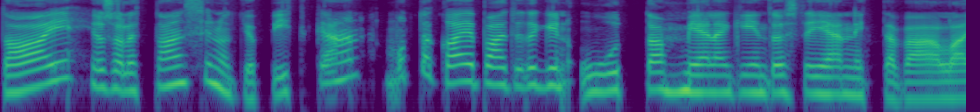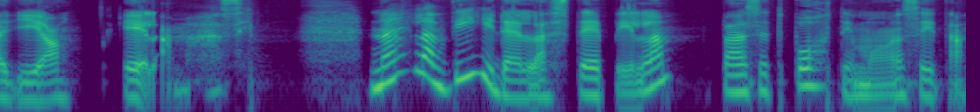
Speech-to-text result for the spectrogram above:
tai jos olet tanssinut jo pitkään, mutta kaipaat jotakin uutta, mielenkiintoista, jännittävää lajia elämääsi. Näillä viidellä stepillä pääset pohtimaan sitä,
